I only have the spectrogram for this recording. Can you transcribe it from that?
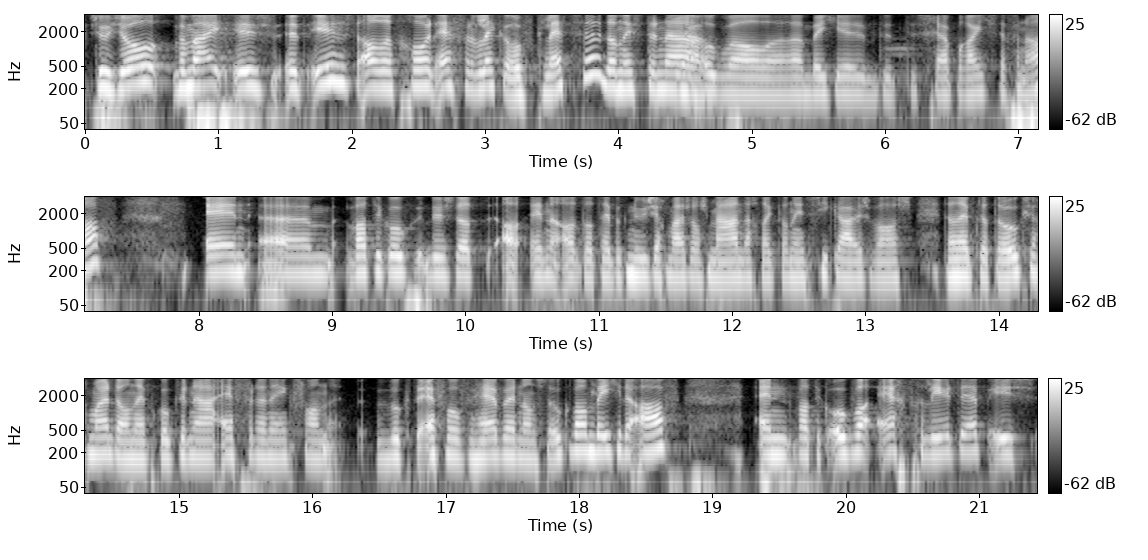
sowieso, bij mij is het eerst altijd gewoon even er lekker over kletsen. Dan is daarna Ja. ook wel eh, een beetje de, de scherpe randjes ervan af. En ehm, wat ik ook, dus dat, en dat heb ik nu zeg maar zoals maandag dat ik dan in het ziekenhuis was. Dan heb ik dat ook zeg maar. Dan heb ik ook daarna even, dan denk ik van, wil ik het er even over hebben? En dan is het ook wel een beetje eraf. En wat ik ook wel echt geleerd heb is,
